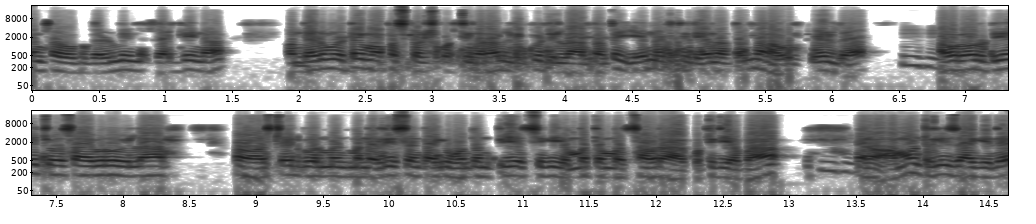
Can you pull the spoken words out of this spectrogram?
ಏನ್ ಸರ್ ಒಬ್ಬ ಗರ್ಭಿಣ ಗರ್ಭಿಣ ಒಂದ್ ಎರಡ್ ಮೂರು ಟೈಮ್ ವಾಪಸ್ ಕಳ್ಸಿಕೊಡ್ತಿದಾರ ಲಿಕ್ವಿಡ್ ಇಲ್ಲ ಅಂತಂತ ಏನ್ ನಡೀತಿದೆ ಏನು ಅಂತ ನಾನು ಅವ್ರನ್ನ ಕೇಳ್ದೆ. ಅವಾಗ ಅವ್ರು ಡಿ ಎಚ್ ಓ ಸಾಹೇಬರು ಇಲ್ಲ ಸ್ಟೇಟ್ ಗೌರ್ಮೆಂಟ್ ಮೊನ್ನೆ ರೀಸೆಂಟ್ ಆಗಿ ಒಂದೊಂದ್ ಪಿ ಎಚ್ಗೆ ಎಂಬತ್ತೊಂಬತ್ ಸಾವಿರ ಕೊಟ್ಟಿದ್ಯಪ್ಪ. ಏನೋ ಅಮೌಂಟ್ ರಿಲೀಸ್ ಆಗಿದೆ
